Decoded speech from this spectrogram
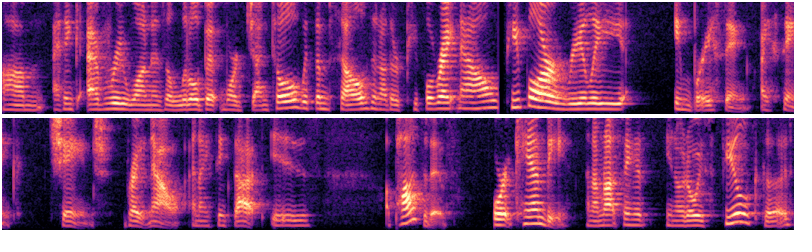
um, i think everyone is a little bit more gentle with themselves and other people right now. People are really embracing i think change right now. And i think that is a positive or it can be. And i'm not saying it you know it always feels good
